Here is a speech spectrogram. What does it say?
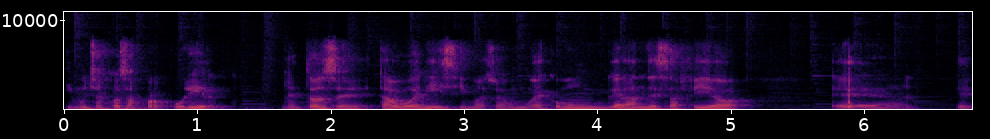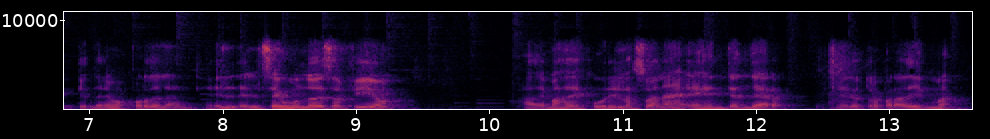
y muchas cosas por pulir. Entonces está buenísimo, eso es, como un gran desafío eh, que, tenemos por delante. El, segundo desafío, además de descubrir la zona, es entender el otro paradigma,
